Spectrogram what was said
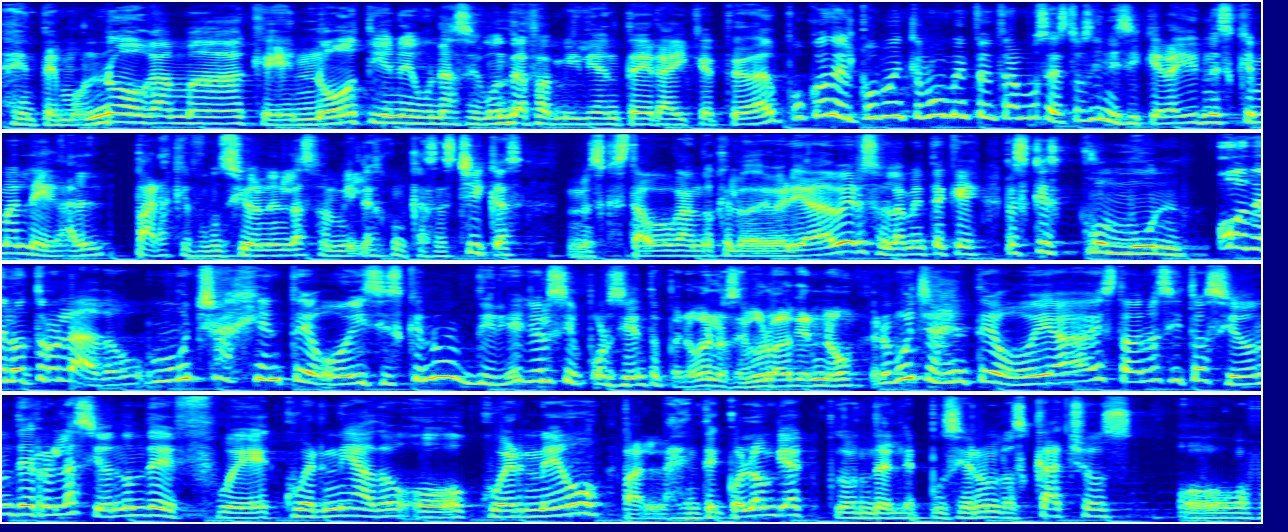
gente monógama, que no tiene una segunda familia entera y que te da un poco del cómo en qué momento entramos a esto si ni siquiera hay un esquema legal para que funcionen las familias con casas chicas. No es que está abogando que lo debería de haber, solamente que pues que es común. O del otro lado, mucha gente hoy, si es que no diría yo el 100%, pero bueno, seguro alguien no, pero mucha gente hoy ha estado en una situación de relación donde fue cuerneado o cuerneo para la gente en Colombia, donde le pusieron los cachos o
